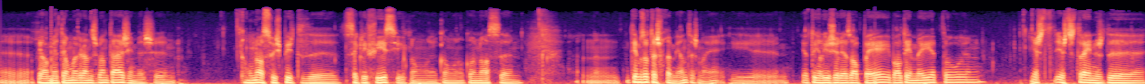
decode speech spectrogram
eh, realmente é uma grande desvantagem, mas uh, com o nosso espírito de, de sacrifício e com, com, com a nossa. Uh, temos outras ferramentas, não é? E, eu tenho Jerez ao pé e volta e meia estou. Estes, estes, treinos de,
